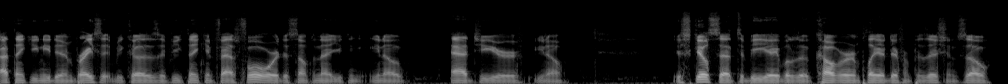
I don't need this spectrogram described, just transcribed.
I think you need to embrace it because if you're thinking fast forward, it's something that you can you know add to your you know your skill set to be able to cover and play a different position. So,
